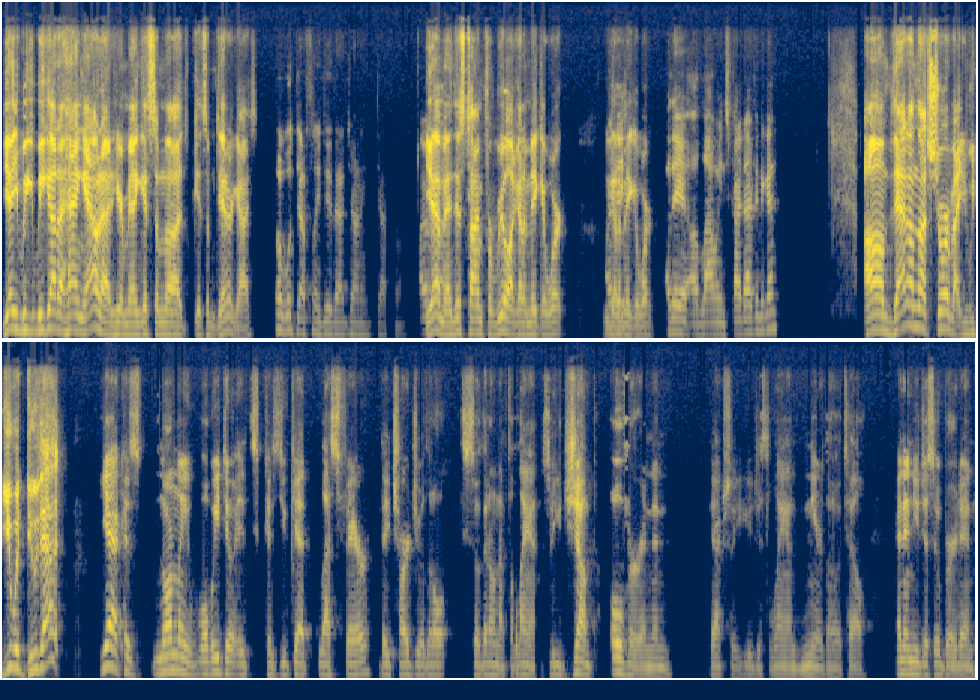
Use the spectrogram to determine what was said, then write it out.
yeah, we, we got to hang out out here, man. Get some uh, get some dinner, guys. Oh, we'll definitely do that, Johnny. Definitely. Yeah, man. This time for real, I got to make it work. We got to make it work. Are they allowing skydiving again? Um, that I'm not sure about. You you would do that? Yeah, because normally what we do is because you get less fare, they charge you a little so they don't have to land. So you jump over and then they actually you just land near the hotel and then you just Uber it in.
